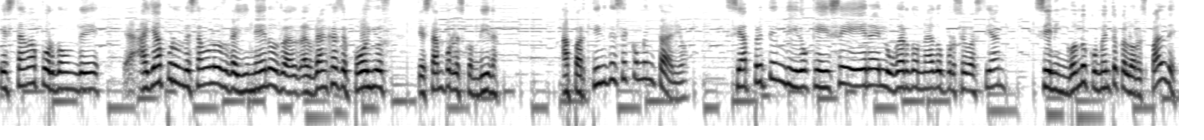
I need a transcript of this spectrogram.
estaba por donde, allá por donde estaban los gallineros, las, las granjas de pollos que están por la escondida. A partir de ese comentario, se ha pretendido que ese era el lugar donado por Sebastián, sin ningún documento que lo respalde,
